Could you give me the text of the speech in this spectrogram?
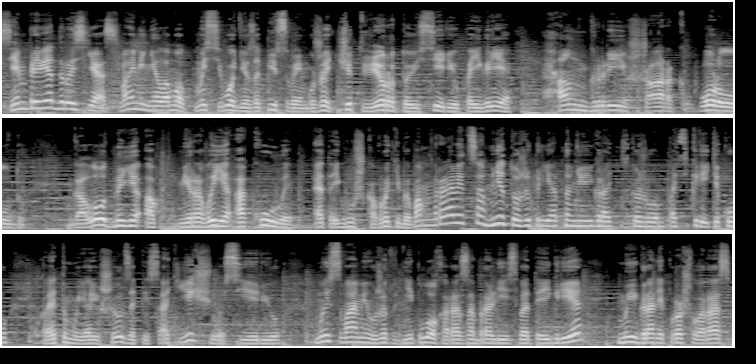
Всем привет, друзья! С вами Неломоп. Мы сегодня записываем уже четвертую серию по игре Hungry Shark World. Голодные ак... мировые акулы. Эта игрушка вроде бы вам нравится, мне тоже приятно в нее играть, скажу вам по секретику. Поэтому я решил записать еще серию. Мы с вами уже тут неплохо разобрались в этой игре. Мы играли в прошлый раз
